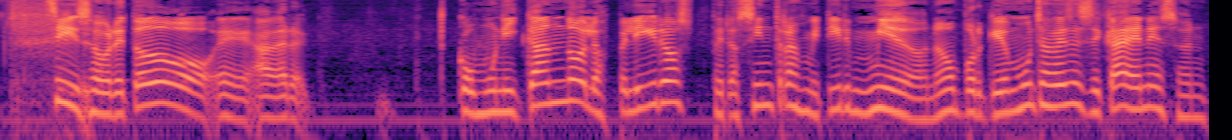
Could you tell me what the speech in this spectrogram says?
Sí, sobre todo, a ver, comunicando los peligros, pero sin transmitir miedo, ¿no? Porque muchas veces se cae en eso, en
